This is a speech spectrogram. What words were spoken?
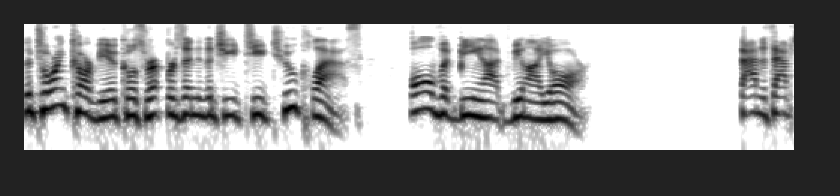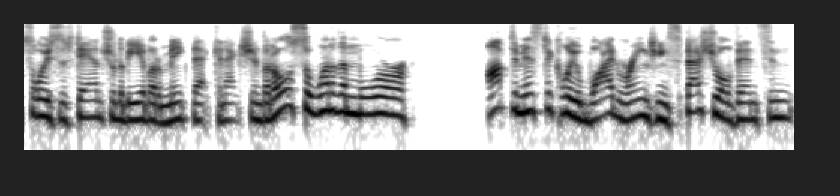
the touring car vehicles representing the GT2 class, all of it being at VIR that is absolutely substantial to be able to make that connection, but also one of the more optimistically wide ranging special events in,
